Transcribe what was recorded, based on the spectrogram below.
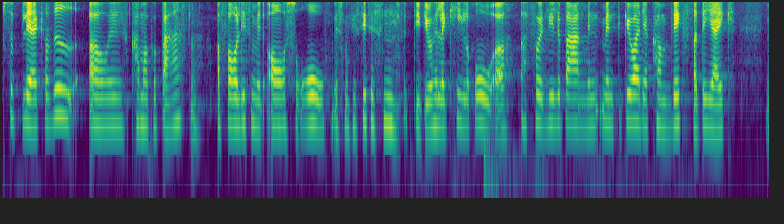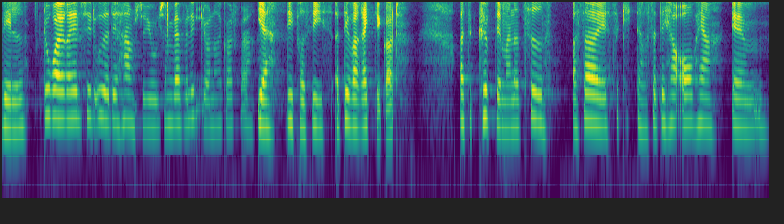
så bliver jeg gravid og øh, kommer på barsel og får ligesom et års ro, hvis man kan sige det sådan, fordi det er jo heller ikke helt ro at, at få et lille barn, men, men det gjorde, at jeg kom væk fra det, jeg ikke ville. Du røg reelt set ud af det hamsterhjul, som i hvert fald ikke gjorde noget godt for dig. Ja, lige præcis, og det var rigtig godt. Og så købte jeg mig noget tid, og så, øh, så gik der jo så det her år her øhm,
